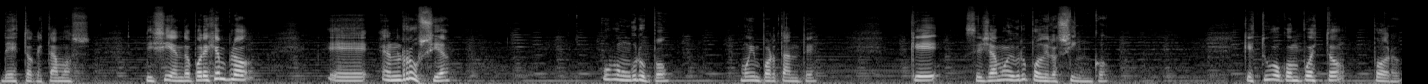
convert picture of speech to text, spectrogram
de esto que estamos diciendo. Por ejemplo, eh, en Rusia hubo un grupo muy importante que se llamó el Grupo de los Cinco, que estuvo compuesto por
